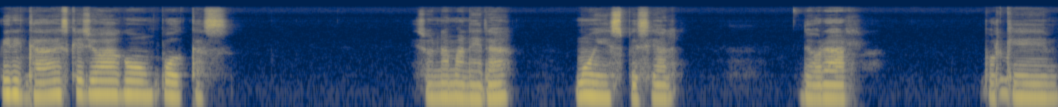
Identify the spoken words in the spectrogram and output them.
Miren, cada vez que yo hago un podcast, es una manera muy especial de orar, porque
